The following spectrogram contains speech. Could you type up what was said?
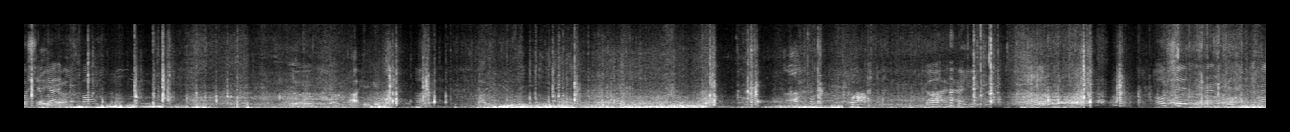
Oh shit, There we you had a new spot. Yo, yo. Out here getting. Oh yeah, this new spot. we went to. Go. oh shit, this man's cool. This man,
